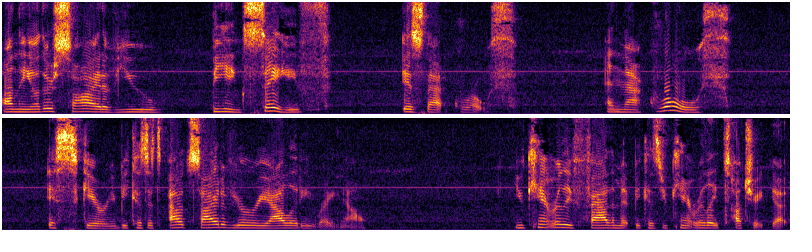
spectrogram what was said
on the other side of you being safe is that growth. And that growth is scary because it's outside of your reality right now. You can't really fathom it because you can't really touch it yet.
